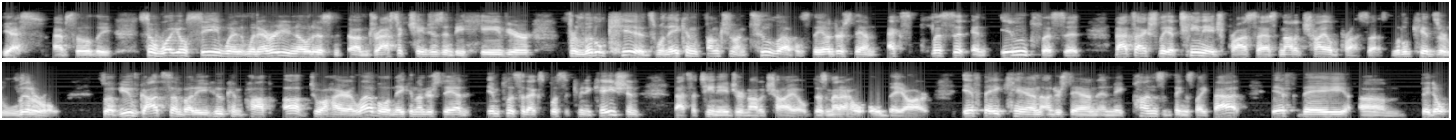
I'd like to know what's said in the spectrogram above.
Yes, absolutely. So what you'll see when, whenever you notice um, drastic changes in behavior for little kids, when they can function on two levels, they understand explicit and implicit. That's actually a teenage process, not a child process. Little kids are literal. So if you've got somebody who can pop up to a higher level and they can understand implicit, explicit communication, that's a teenager, not a child. Doesn't matter how old they are. If they can understand and make puns and things like that, if they um, they don't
